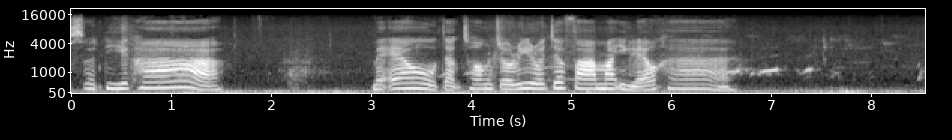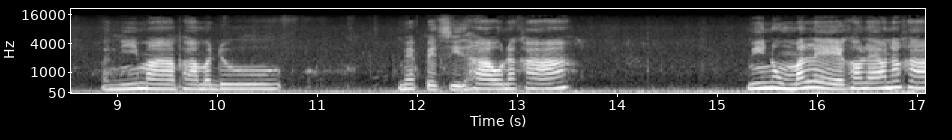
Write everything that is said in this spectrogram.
สวัสดีค่ะ แม่แอลจากช่องจอรี่โรเจอร์ฟาร์มมาอีกแล้วค่ะ วันนี้มาพามาดู แม่เป็ดสีเทานะคะ มีหนุ่มมะเหล่เขาแล้วนะคะ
